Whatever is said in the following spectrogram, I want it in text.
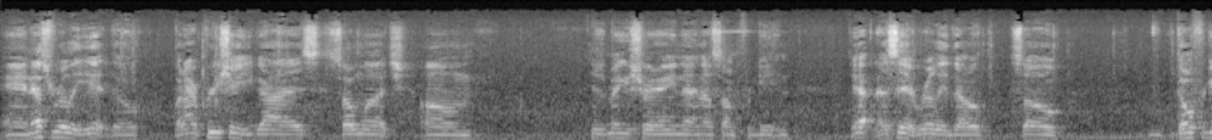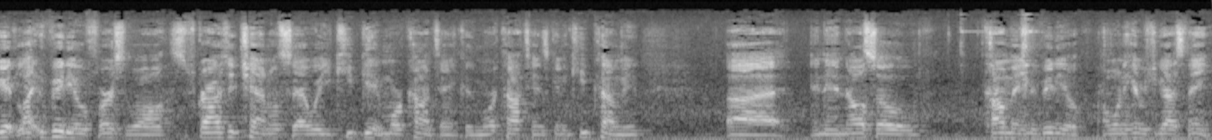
And that's really it though. But I appreciate you guys so much. Um, just making sure there ain't nothing else I'm forgetting. Yeah, that's it really though. So don't forget like the video first of all. Subscribe to the channel so that way you keep getting more content because more content is going to keep coming. Uh, and then also comment in the video. I want to hear what you guys think.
